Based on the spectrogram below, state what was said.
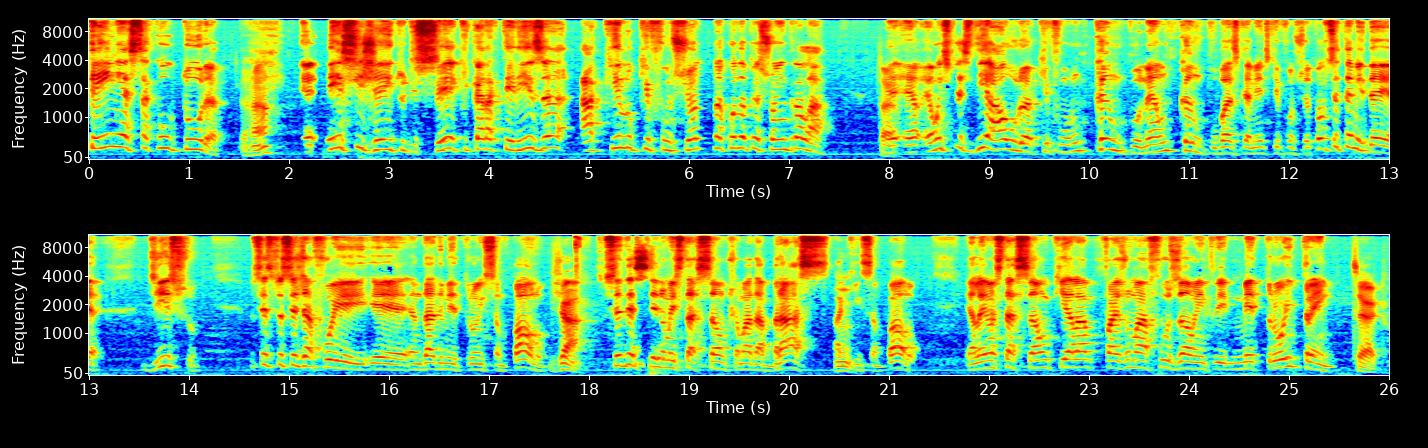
tem essa cultura. Uhum. É esse jeito de ser que caracteriza aquilo que funciona quando a pessoa entra lá. Tá. É, é, é uma espécie de aura, que um campo, né? um campo, basicamente, que funciona. Para você ter uma ideia disso, não sei se você já foi é, andar de metrô em São Paulo. Já. Se você descer numa estação chamada Brás, aqui hum. em São Paulo, ela é uma estação que ela faz uma fusão entre metrô e trem. Certo.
